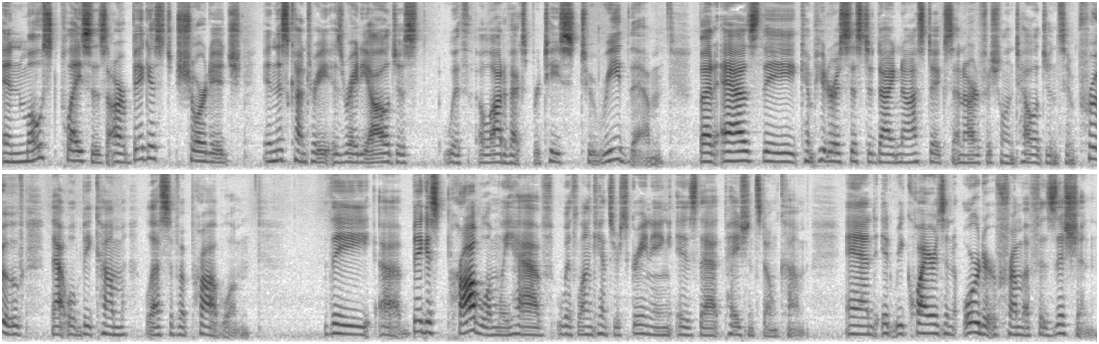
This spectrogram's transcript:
in most places. Our biggest shortage in this country is radiologists with a lot of expertise to read them. But as the computer assisted diagnostics and artificial intelligence improve, that will become less of a problem. The uh, biggest problem we have with lung cancer screening is that patients don't come, and it requires an order from a physician.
